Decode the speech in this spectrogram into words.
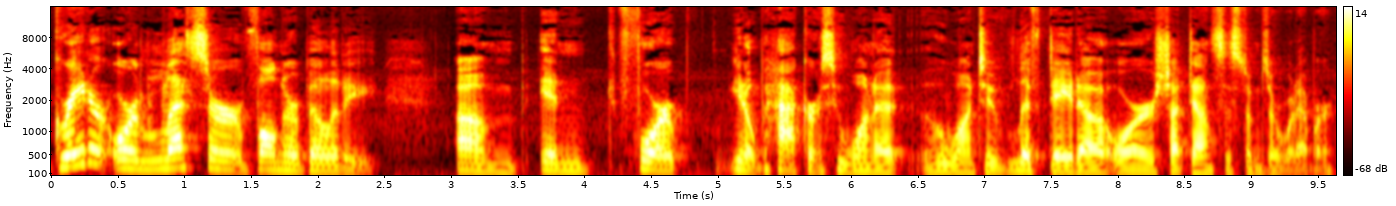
greater or lesser vulnerability um, in for you know hackers who want to who want to lift data or shut down systems or whatever.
